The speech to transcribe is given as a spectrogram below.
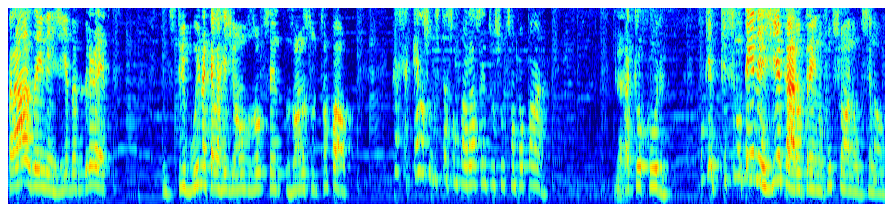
traz a energia das hidrelétricas distribui naquela região, zona sul de São Paulo. se aquela subestação parar, o centro-sul de São Paulo para. É. Olha que loucura. Por quê? Porque se não tem energia, cara, o trem não funciona, o sinal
